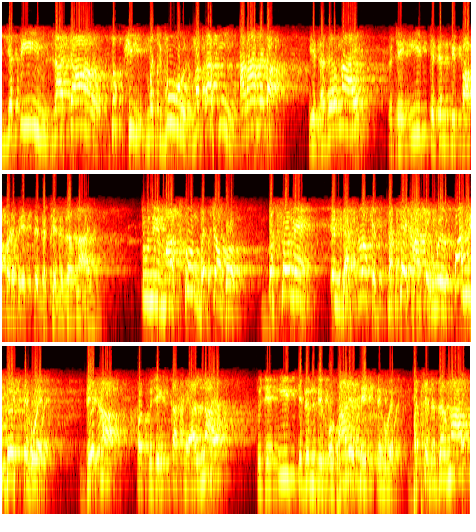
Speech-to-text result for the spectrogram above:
یتیم لاچار دکھی مجبور، مساکین آرام یہ نظر نہ آئے، تجھے عید کے دن بھی پاپڑ بیچتے بچے نظر نہ آئے۔ تو نے معصوم بچوں کو بسوں میں کنڈکٹروں کے دھکے کھاتے ہوئے پانی بیچتے ہوئے دیکھا اور تجھے اس کا خیال نہ آیا۔ تجھے عید کے دن بھی غبارے بیچتے ہوئے بچے نظر نہ آئے۔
